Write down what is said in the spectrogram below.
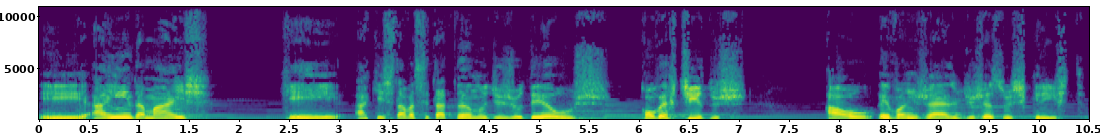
E ainda mais que aqui estava se tratando de judeus convertidos ao Evangelho de Jesus Cristo.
